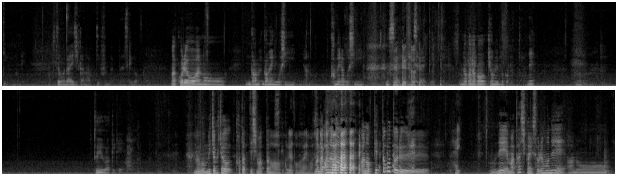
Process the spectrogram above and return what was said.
ていうのでとても大事かなっまあ、これをあの画画面越しにあのカメラ越しに載せられて見せられてなかなか興味深かったよね、うん、というわけで。なんかめちゃくちゃ語ってしまったんですけど。あありがとうございましまあ、た。なかなか あのペットボトルはい。もね、まあ、確かにそれもね、あのー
